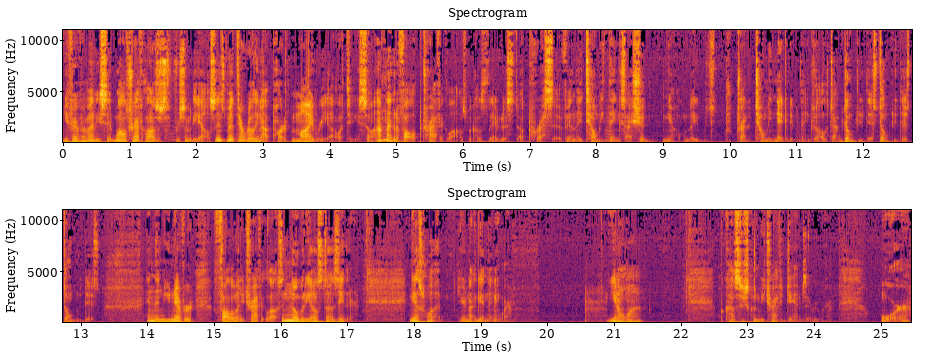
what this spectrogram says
If everybody said, well, traffic laws are for somebody else, but they're really not part of my reality, so I'm not going to follow traffic laws because they're just oppressive and they tell me things I should, you know, they try to tell me negative things all the time. Don't do this, don't do this, don't do this. And then you never follow any traffic laws, and nobody else does either. Guess what? You're not getting anywhere. You know why? Because there's going to be traffic jams everywhere. Or,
